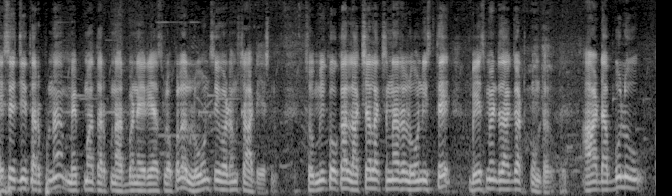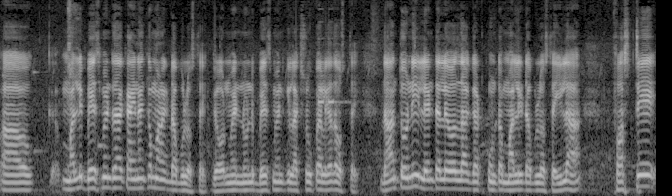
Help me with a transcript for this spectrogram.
ఎస్హెచ్జి తరఫున మెప్మా తరపున అర్బన్ ఏరియాస్ లోపల లోన్స్ ఇవ్వడం స్టార్ట్ చేసినాం. సో మీకు ఒక లక్ష లక్షన్నర లోన్ ఇస్తే బేస్మెంట్ దాకా కట్టుకుంటారు. ఆ డబ్బులు మళ్ళీ బేస్మెంట్ దాకా అయినాక మనకు డబ్బులు వస్తాయి. గవర్నమెంట్ నుండి బేస్మెంట్కి లక్ష రూపాయలు కదా వస్తాయి. దాంతో లెంటర్ లెవెల్ దాకా కట్టుకుంటాం మళ్ళీ డబ్బులు వస్తాయి. ఇలా ఫస్టే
